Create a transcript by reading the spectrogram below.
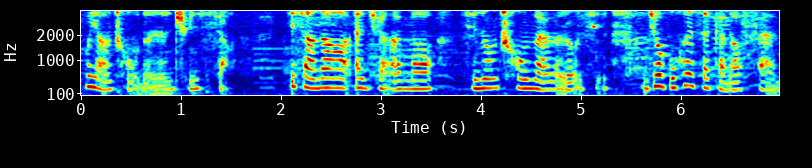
不养宠物的人群小。一想到爱犬爱猫，心中充满了柔情，你就不会再感到烦。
